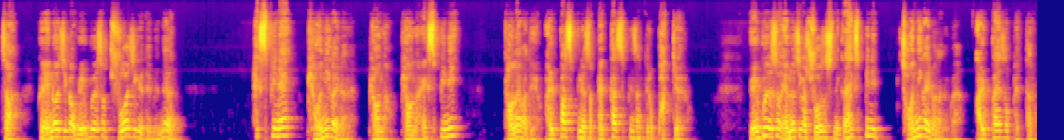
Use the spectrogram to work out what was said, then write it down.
자, 그 에너지가 외부에서 주어지게 되면은 핵스핀의 변이가 일어나요. 변화, 변화. 핵스핀이 변화가 돼요. 알파 스핀에서 베타 스핀 상태로 바뀌어요. 외부에서 에너지가 주어졌으니까 핵스핀이 전이가 일어나는 거야. 알파에서 베타로.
